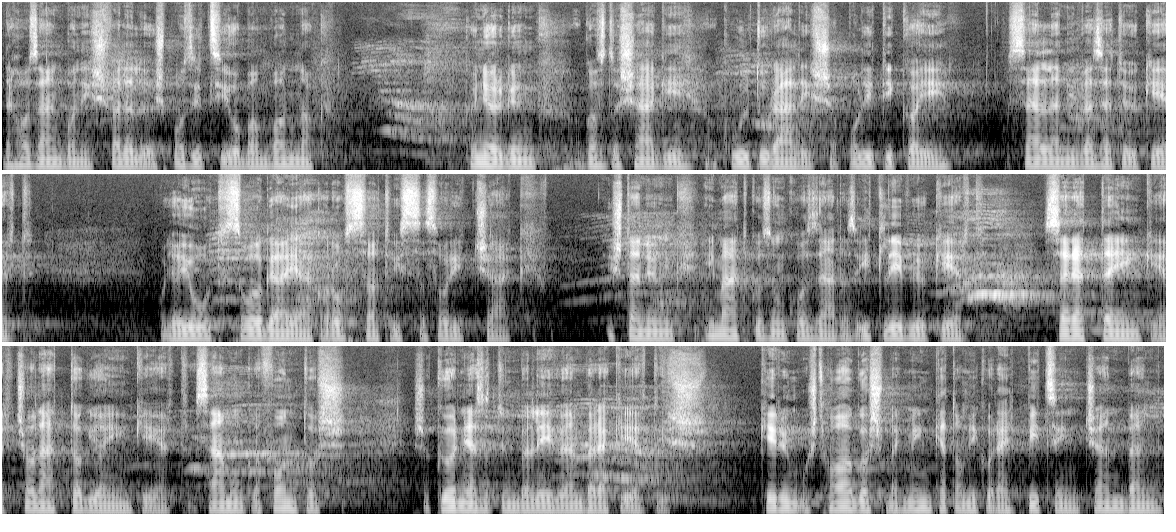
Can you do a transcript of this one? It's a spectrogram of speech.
de hazánkban is felelős pozícióban vannak, Könyörgünk a gazdasági, a kulturális, a politikai, a szellemi vezetőkért, hogy a jót szolgálják, a rosszat visszaszorítsák. Istenünk, imádkozunk hozzád az itt lévőkért, szeretteinkért, családtagjainkért, számunkra fontos, és a környezetünkben lévő emberekért is. Kérünk most hallgass meg minket, amikor egy picin csendben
